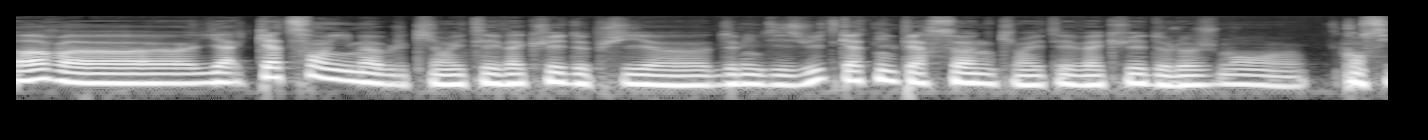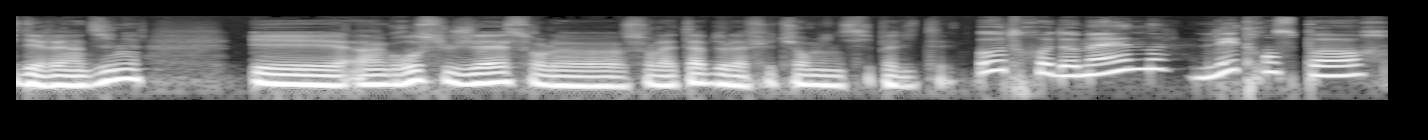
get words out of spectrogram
Or, euh, il y a 400 immeubles qui ont été évacués depuis euh, 2018, 4000 personnes qui ont été évacuées de logements euh, considérés indignes et un gros sujet sur la table de la future municipalité. Autre domaine, les transports.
